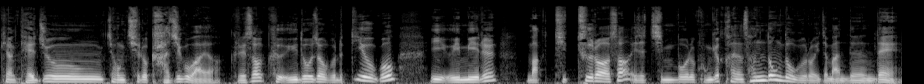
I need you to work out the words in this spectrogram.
그냥 대중 정치로 가지고 와요. 그래서 그 의도적으로 띄우고 이 의미를 막 뒤틀어서 이제 진보를 공격하는 선동독으로 이제 만드는데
